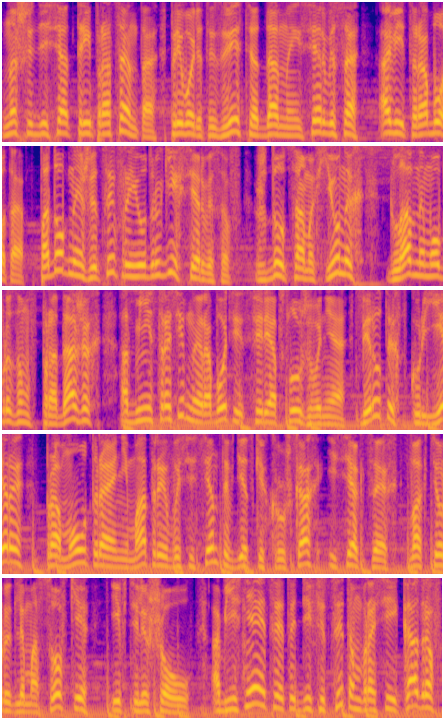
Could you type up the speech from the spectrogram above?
на 63%, приводят известия данные сервиса Авито Работа. Подобные же цифры и у других сервисов. Ждут самых юных, главным образом в продажах, административной работе и сфере обслуживания. Берут их в курьеры, промоутеры, аниматоры, в ассистенты в детских кружках и секциях, в актеры для массовки и в телешоу. Объясняется это дефицитом в России кадров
